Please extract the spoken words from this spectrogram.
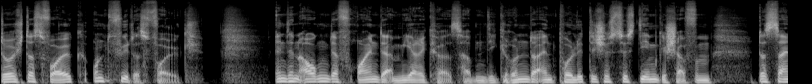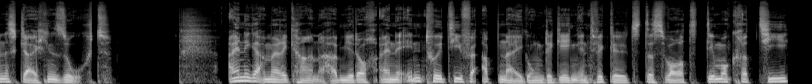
durch das Volk und für das Volk. In den Augen der Freunde Amerikas haben die Gründer ein politisches System geschaffen, das seinesgleichen sucht. Einige Amerikaner haben jedoch eine intuitive Abneigung dagegen entwickelt, das Wort Demokratie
